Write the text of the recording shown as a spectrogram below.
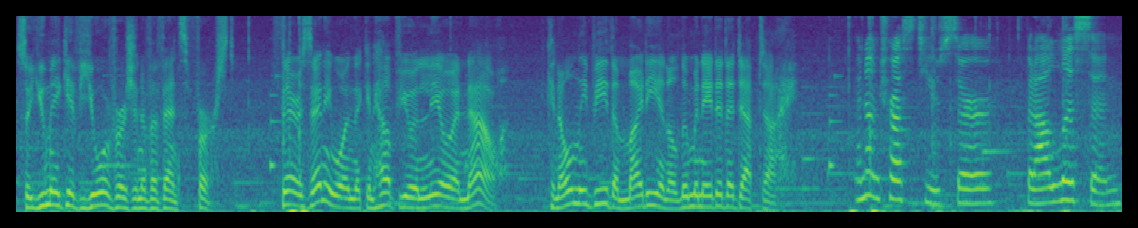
so you may give your version of events first. If there is anyone that can help you in Liyue now, it can only be the mighty and illuminated Adepti. I don't trust you, sir, but I'll listen.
